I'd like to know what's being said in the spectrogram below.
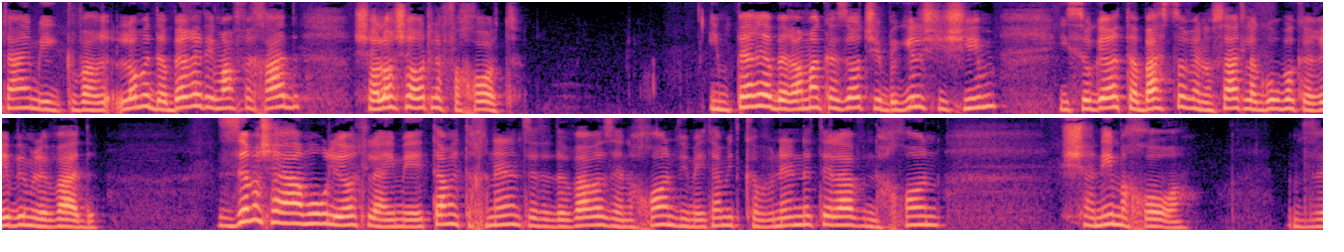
9.42 היא כבר לא מדברת עם אף אחד שלוש שעות לפחות. אימפריה ברמה כזאת שבגיל 60 היא סוגרת את הבסטו ונוסעת לגור בקריבים לבד. זה מה שהיה אמור להיות לה, אם היא הייתה מתכננת את הדבר הזה נכון, ואם היא הייתה מתכווננת אליו נכון שנים אחורה. ו...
